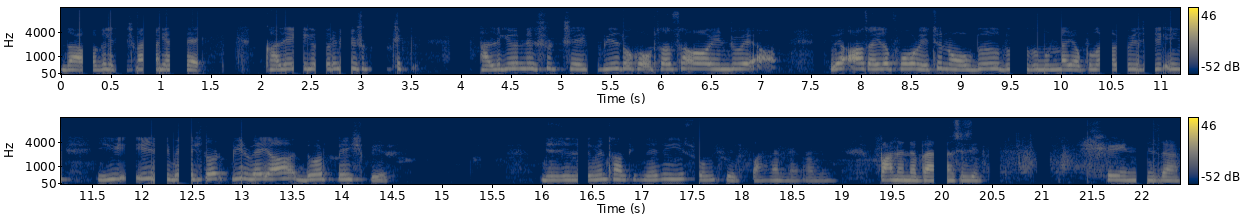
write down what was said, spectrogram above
dalga geçmen gerek. Kaleyi görünce şut çek kale görünce şut çek birçok orta saha oyuncu ve ve az sayıda forvetin olduğu durumunda yapılabilecek en iyi 5-4-1 veya 4-5-1. Dizilimin taktikleri iyi sonuç verir. Bana ne. Bana ne ben sizin şeyinizden.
